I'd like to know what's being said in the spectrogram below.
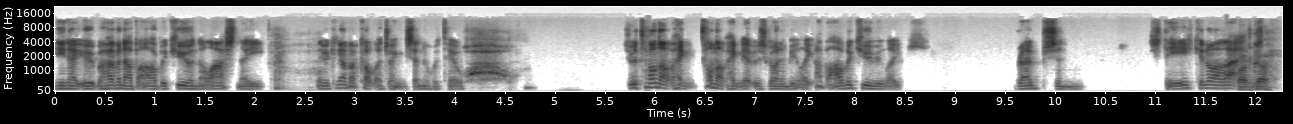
the night out. We're having a barbecue on the last night. Then we can have a couple of drinks in the hotel." Wow. So we turn up, think, turn up thinking it was going to be like a barbecue with like ribs and steak and all that. Burger.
